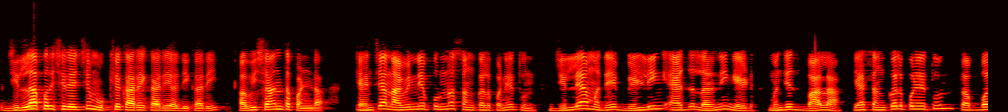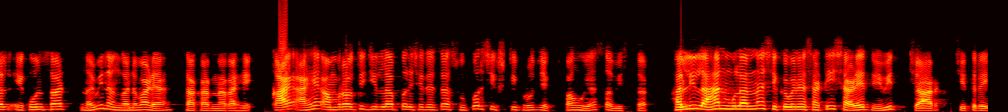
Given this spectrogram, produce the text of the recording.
जिल्हा परिषदेचे मुख्य कार्यकारी अधिकारी अविशांत पंडा यांच्या नाविन्यपूर्ण संकल्पनेतून जिल्ह्यामध्ये building as a learning aid म्हणजेच बाला या संकल्पनेतून तब्बल एकोणसाठ नवीन अंगणवाड्या साकारणार आहे. काय आहे अमरावती जिल्हा परिषदेचा सुपर सिक्स्टी प्रोजेक्ट पाहूया सविस्तर. हल्ली लहान मुलांना शिकविण्यासाठी शाळेत विविध चार्ट चित्रे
